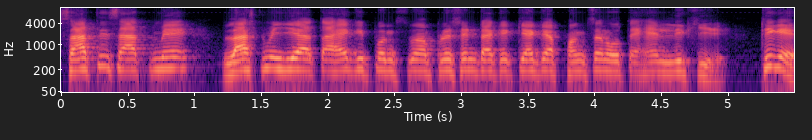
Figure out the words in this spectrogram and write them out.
साथ ही साथ में लास्ट में ये आता है कि प्लेसेंटा के क्या क्या फ़ंक्शन होते हैं, लिखिए, ठीक है?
